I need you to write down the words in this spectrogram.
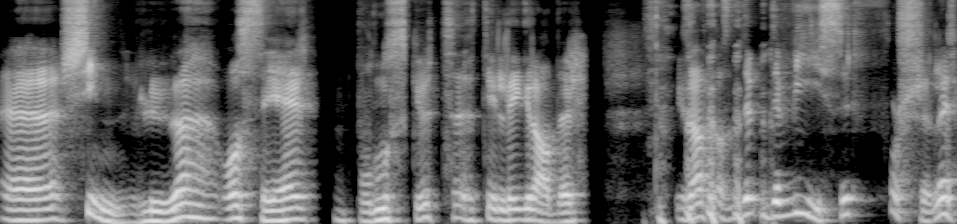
eh, skinnlue og ser bondsk ut til de grader. Ikke sant? Altså, det, det viser forskjeller.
